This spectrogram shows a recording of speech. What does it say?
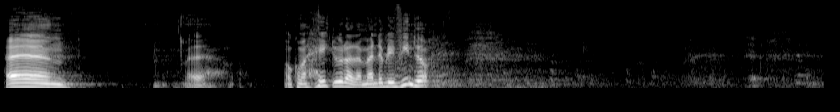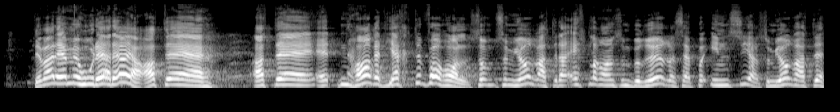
Eh, nå kommer jeg helt ut av det, men det blir en fin tur. Det var det med hun der, der ja. At, eh, at, at eh, en har et hjerteforhold som, som, gjør at det er et eller annet som berører seg på innsida, som gjør at det,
